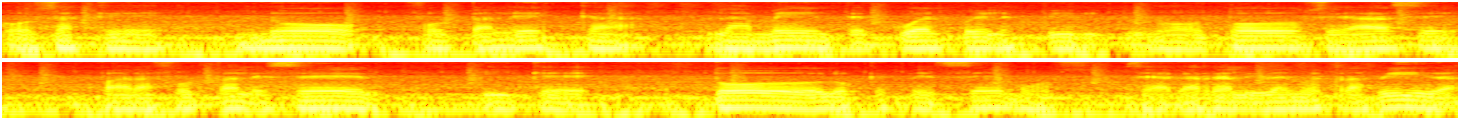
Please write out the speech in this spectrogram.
cosas que no fortalezca la mente, el cuerpo y el espíritu. No, todo se hace para fortalecer y que todo lo que pensemos se haga realidad en nuestras vidas,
